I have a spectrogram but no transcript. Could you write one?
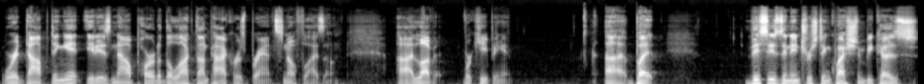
We're adopting it. It is now part of the Locked On Packers brand, Snow Fly Zone. I love it. We're keeping it. Uh, but this is an interesting question because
